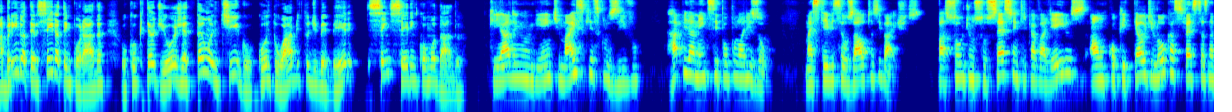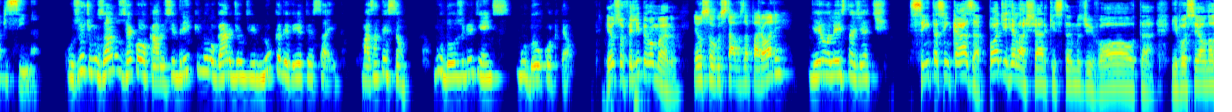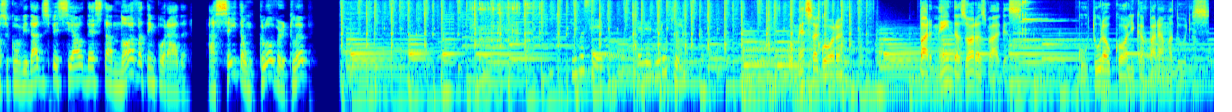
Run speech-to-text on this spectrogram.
Abrindo a terceira temporada, o coquetel de hoje é tão antigo quanto o hábito de beber sem ser incomodado. Criado em um ambiente mais que exclusivo, rapidamente se popularizou, mas teve seus altos e baixos. Passou de um sucesso entre cavalheiros a um coquetel de loucas festas na piscina. Os últimos anos recolocaram esse drink no lugar de onde ele nunca deveria ter saído. Mas atenção, mudou os ingredientes, mudou o coquetel. Eu sou Felipe Romano. Eu sou Gustavo Zaparoli. E eu, Alê Stagete. Sinta-se em casa, pode relaxar que estamos de volta. E você é o nosso convidado especial desta nova temporada. Aceita um Clover Club? E você, vai beber o quê? Começa agora Barman das Horas Vagas Cultura Alcoólica para Amadores.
